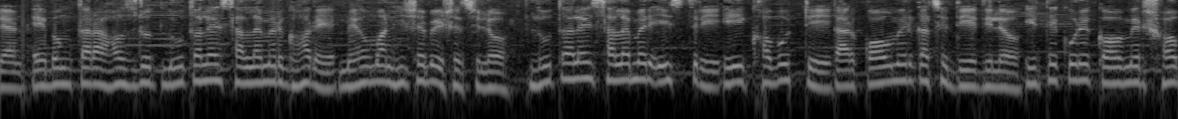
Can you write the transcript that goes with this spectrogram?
পাঠিয়েছিলেন এবং তারা হজরত লুত আলাই সাল্লামের ঘরে মেহমান হিসেবে এসেছিল। লুত আলাই সাল্লামের স্ত্রী এই খবরটি তার কওমের কাছে দিয়ে দিল। এতে করে কওমের সব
